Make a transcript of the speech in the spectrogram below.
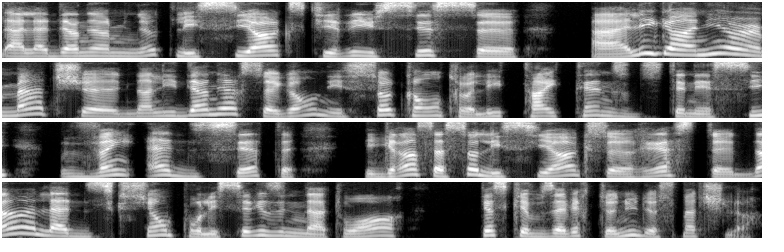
à la dernière minute. Les Seahawks qui réussissent à aller gagner un match euh, dans les dernières secondes et ça contre les Titans du Tennessee, 20 à 17. Et grâce à ça, les Seahawks restent dans la discussion pour les séries éliminatoires. Qu'est-ce que vous avez retenu de ce match-là?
